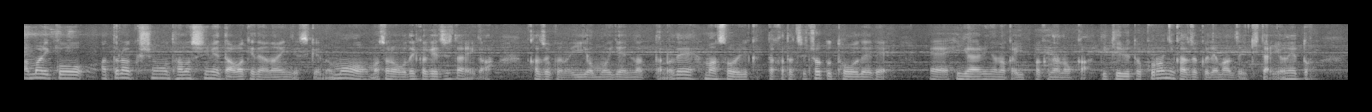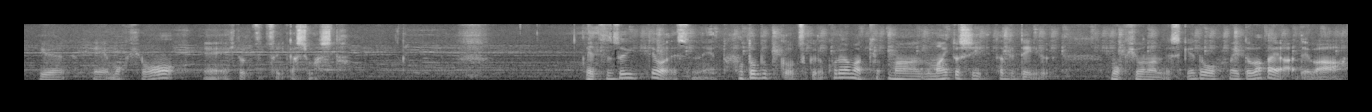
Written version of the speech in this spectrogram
あんまりこうアトラクションを楽しめたわけではないんですけども、まあ、そのお出かけ自体が家族のいい思い出になったので、まあ、そういった形でちょっと遠出でえ日帰りなのか1泊なのか、できるところに家族でまず行きたいよねという、え目標を、え1つ追加しました。え続いてはですね、フォトブックを作る。これは、まあ、まあ、毎年立てている目標なんですけど、えー、と我が家では、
